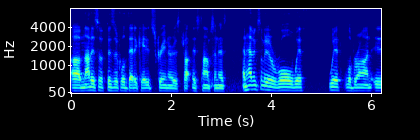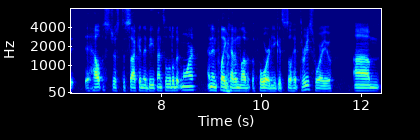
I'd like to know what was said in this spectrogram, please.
Um, not as a physical, dedicated screener as, as Thompson is. And having somebody to roll with with LeBron, it, it helps just to suck in the defense a little bit more, and then play yeah. Kevin Love at the four, and he could still hit threes for you. Um,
